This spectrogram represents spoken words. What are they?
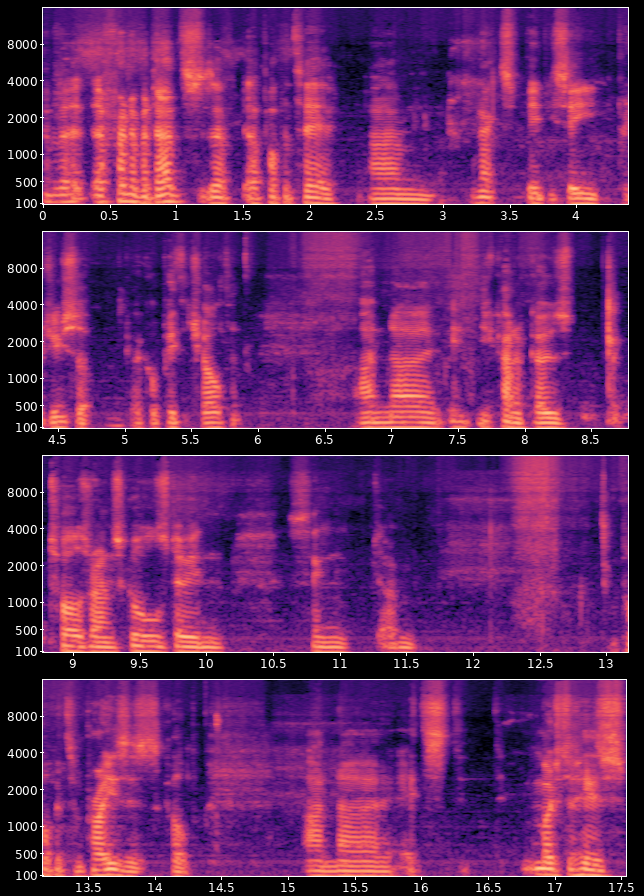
gonna. A a friend of my dad's is a, a puppeteer, um, an ex BBC producer, a guy called Peter Charlton, and uh, he, he kind of goes tours around schools doing thing um, puppets and praises it's called, and uh, it's most of his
